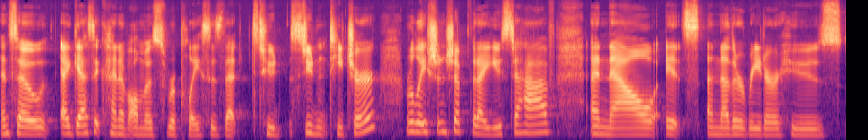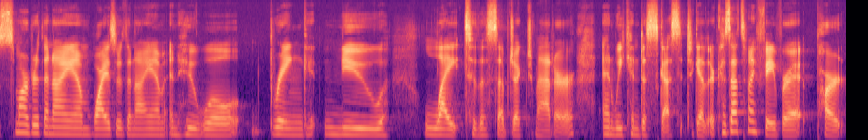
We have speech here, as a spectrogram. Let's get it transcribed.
And so I guess it kind of almost replaces that student teacher relationship that I used to have. And now it's another reader who's smarter than I am, wiser than I am, and who will bring new light to the subject matter and we can discuss it together. Because that's my favorite part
